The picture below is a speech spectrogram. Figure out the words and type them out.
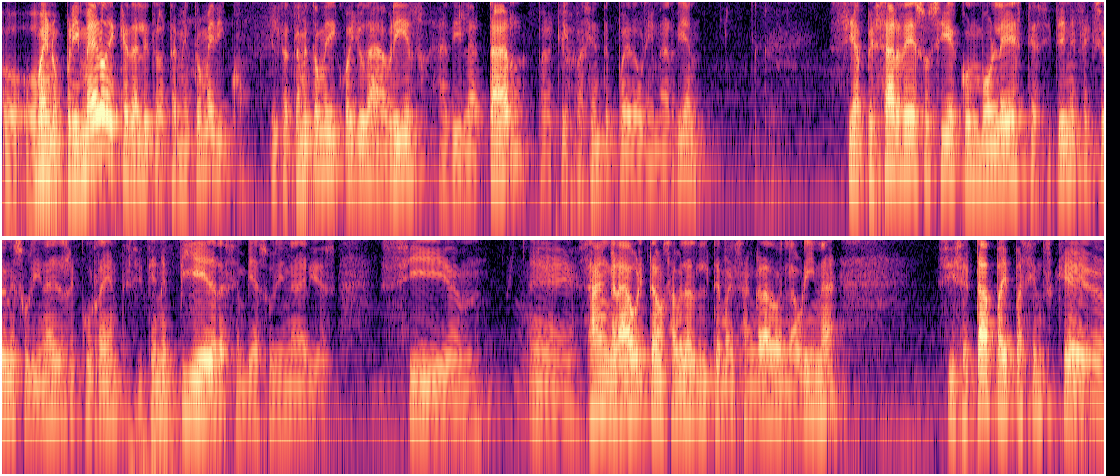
o- o- Bueno, primero hay que darle tratamiento médico. El tratamiento médico ayuda a abrir, a dilatar para que el paciente pueda orinar bien. Si a pesar de eso sigue con molestias, si tiene infecciones urinarias recurrentes, si tiene piedras en vías urinarias, si em, eh, sangra, ahorita vamos a hablar del tema del sangrado en la orina, si se tapa, hay pacientes que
